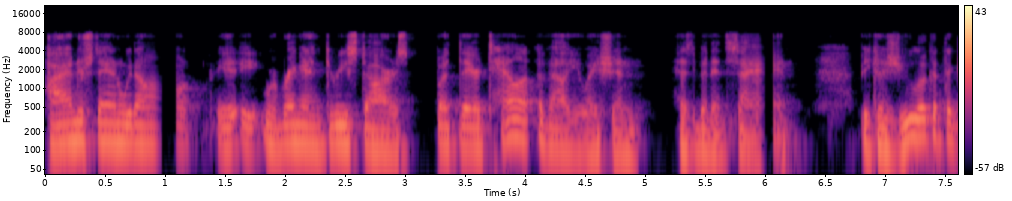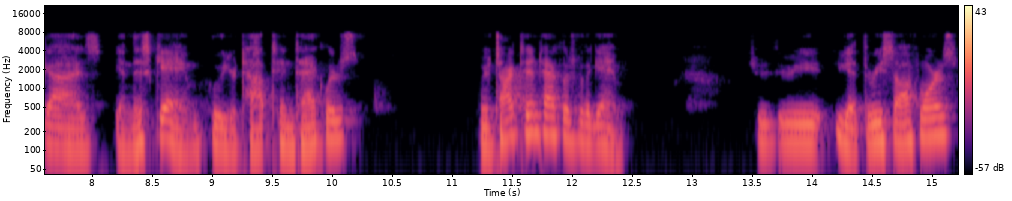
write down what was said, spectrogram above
I understand we don't. It, it, we're bringing in three stars, but their talent evaluation has been insane because you look at the guys in this game who are your top 10 tacklers. Your top 10 tacklers for the game two, three. You get three sophomores,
